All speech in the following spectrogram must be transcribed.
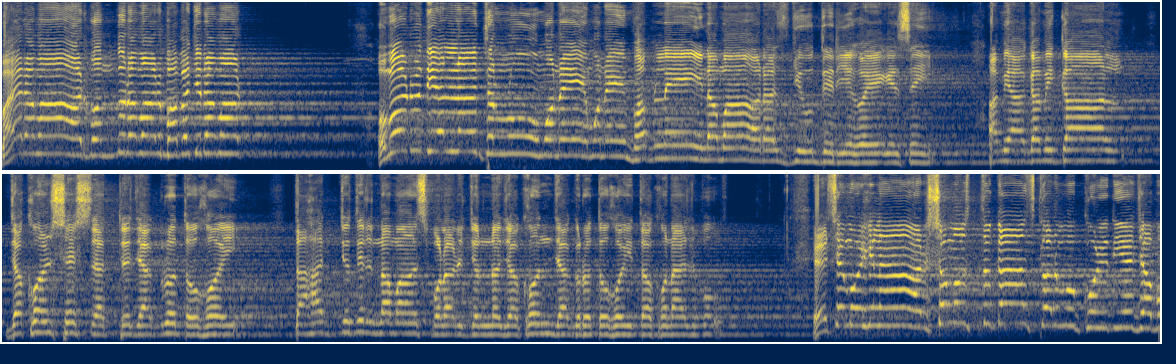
ভাইয়ের আমার বন্ধুর আমার বাবাজির আমার আল্লাহ মনে মনে ভাবলেন, আমার আজকেও দেরি হয়ে গেছে, আমি আগামীকাল যখন শেষ রাত্রে জাগ্রত হই, তাহাজ্জুদের নামাজ পড়ার জন্য যখন জাগ্রত হই তখন আসব। এসে মহিলার সমস্ত কাজ কর্ম করে দিয়ে যাব।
